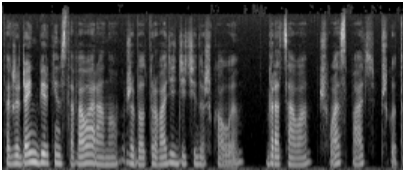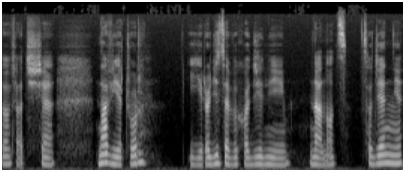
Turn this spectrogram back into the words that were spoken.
Także Jane Birkin wstawała rano, żeby odprowadzić dzieci do szkoły, wracała, szła spać, przygotować się na wieczór i rodzice wychodzili na noc codziennie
